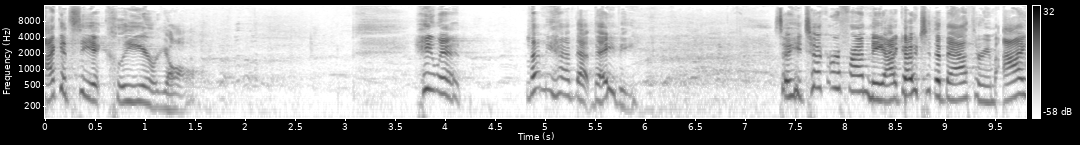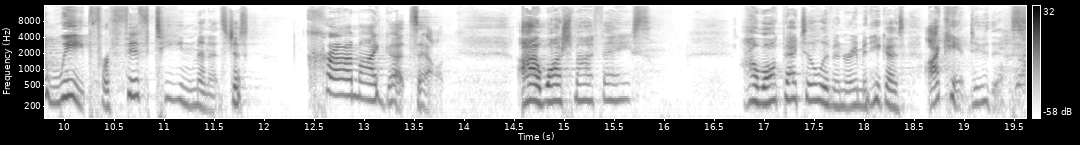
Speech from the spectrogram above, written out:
I could see it clear, y'all. He went, Let me have that baby. So he took her from me. I go to the bathroom. I weep for 15 minutes, just cry my guts out. I wash my face. I walk back to the living room, and he goes, I can't do this.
